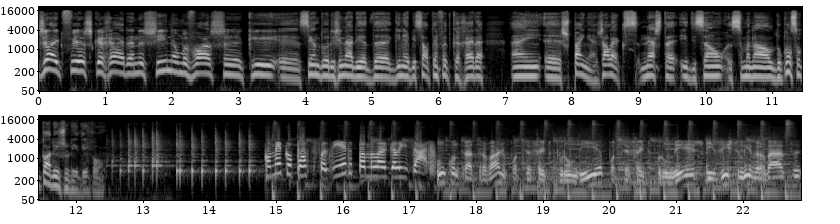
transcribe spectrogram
DJ que fez carreira na China, uma voz eh, que, eh, sendo originária da Guiné-Bissau, tem feito carreira em eh, Espanha. Jalex, nesta edição semanal do Consultório Jurídico. Como é que eu posso fazer para me legalizar? Um contrato de trabalho pode ser feito por um dia, pode ser feito por um mês. Existe liberdade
